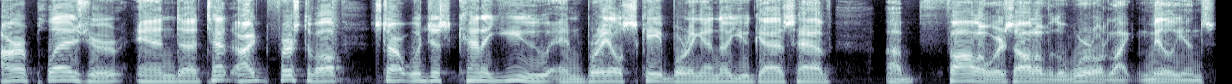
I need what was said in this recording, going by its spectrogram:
our pleasure. And uh, te- I, first of all, start with just kind of you and Braille Skateboarding. I know you guys have uh, followers all over the world, like millions,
